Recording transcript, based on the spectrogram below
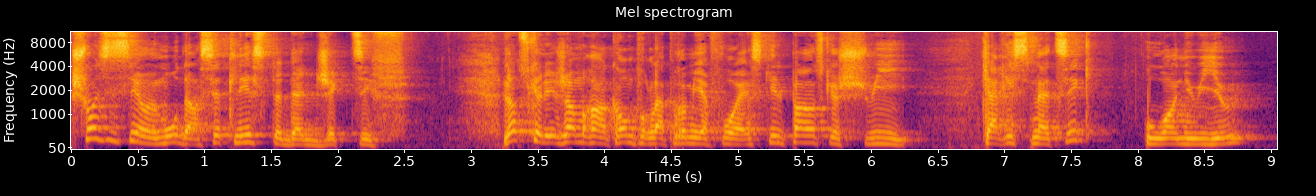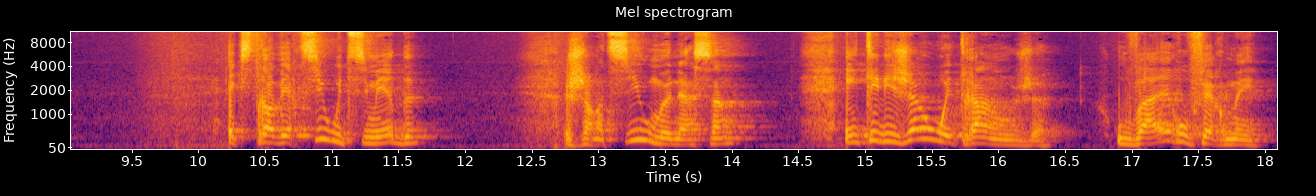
Choisissez un mot dans cette liste d'adjectifs. Lorsque les gens me rencontrent pour la première fois, est-ce qu'ils pensent que je suis charismatique ou ennuyeux? Extraverti ou timide? Gentil ou menaçant? Intelligent ou étrange? Ouvert ou fermé?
